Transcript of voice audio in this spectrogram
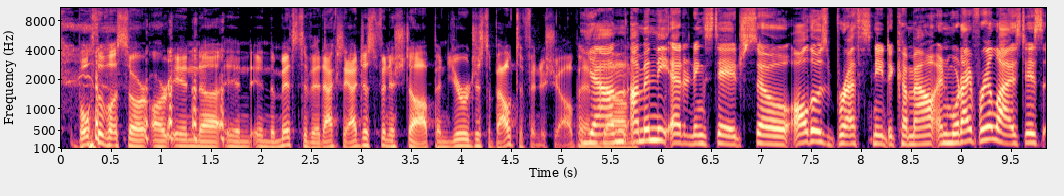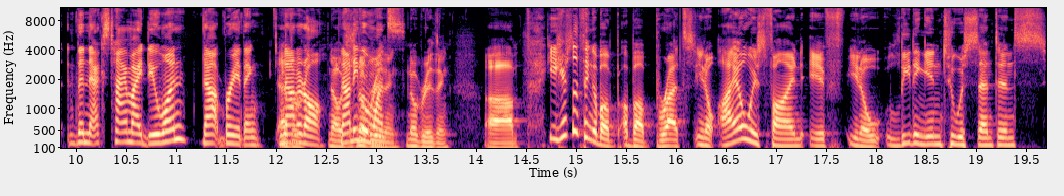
both of us are, are in uh, in in the midst of it. Actually, I just finished up, and you're just about to finish up. And, yeah, I'm, um, I'm in the editing stage, so all those breaths need to come out. And what I've realized is the next time I do one, not breathing, not at all, No, not even no breathing. once. No breathing. Um, here's the thing about about breaths. You know, I always find if you know leading into a sentence,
